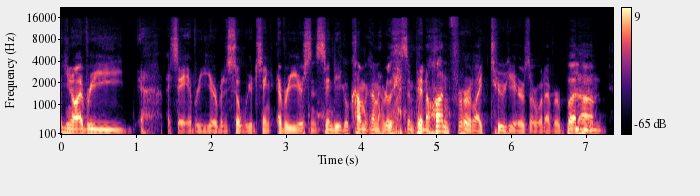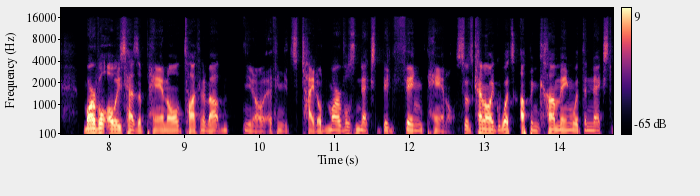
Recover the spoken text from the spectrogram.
you know, every I say every year, but it's so weird saying every year since San Diego Comic Con really hasn't been on for like two years or whatever. But mm-hmm. um Marvel always has a panel talking about, you know, I think it's titled Marvel's Next Big Thing panel. So it's kind of like what's up and coming, what the next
